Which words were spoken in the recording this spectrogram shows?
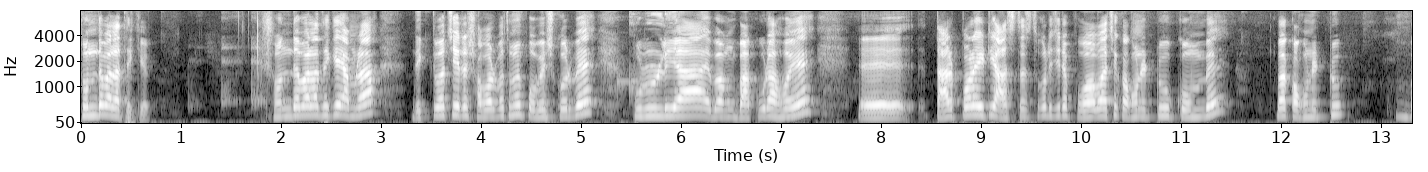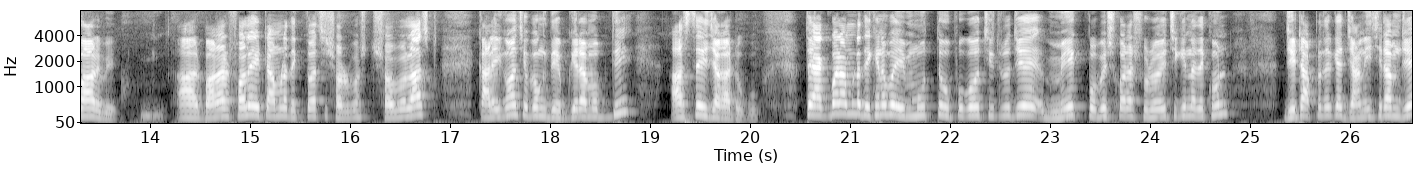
সন্ধ্যাবেলা থেকে। সন্ধ্যাবেলা থেকে আমরা দেখতে পাচ্ছি এটা সবার প্রথমে প্রবেশ করবে পুরুলিয়া এবং বাঁকুড়া হয়ে। তারপরে এটি আস্তে আস্তে করে যেটা প্রভাব আছে, কখন একটু কমবে বা কখন একটু বাড়বে। আর বাড়ার ফলে এটা আমরা দেখতে পাচ্ছি সর্ব, সর্বলাস্ট কালীগঞ্জ এবং দেবগ্রাম অবধি আসছে এই জায়গাটুকু। তো একবার আমরা দেখে নেব এই মুহূর্তে উপগ্রহ চিত্র যে মেঘ প্রবেশ করা শুরু হয়েছে কিনা। দেখুন, যেটা আপনাদেরকে জানিয়েছিলাম যে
